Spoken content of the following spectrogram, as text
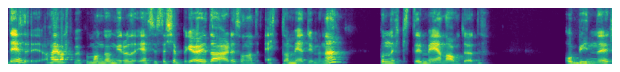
det har jeg vært med på mange ganger, og jeg syns det er kjempegøy. Da er det sånn at ett av mediumene connecter med en avdød og begynner,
